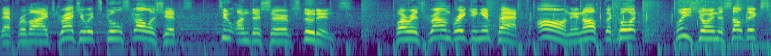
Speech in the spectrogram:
that provides graduate school scholarships to underserved students. For his groundbreaking impact on and off the court, please join the Celtics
